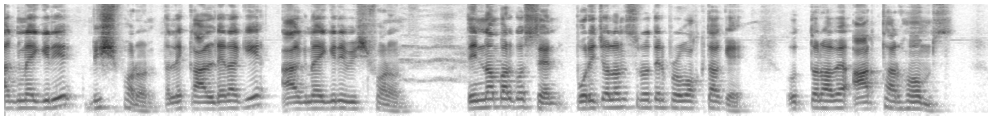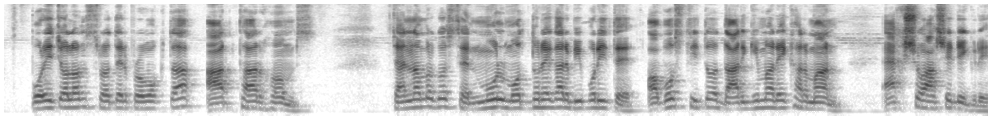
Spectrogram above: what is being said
আগ্নেয়গিরি বিস্ফোরণ। তাহলে কালডেরা কি? আগ্নেয়গিরি বিস্ফোরণ। তিন নম্বর কোশ্চেন পরিচলন স্রোতের প্রবক্তাকে উত্তর হবে আর্থার হোমস। পরিচলন স্রোতের প্রবক্তা আর্থার হোমস। চার নম্বর কোশ্চেন মূল মধ্যরেখার বিপরীতে অবস্থিত দার্ঘিমা রেখার মান একশো আশি ডিগ্রি।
